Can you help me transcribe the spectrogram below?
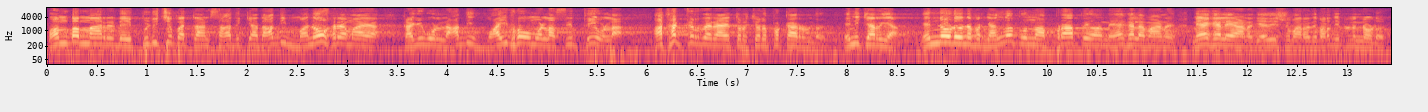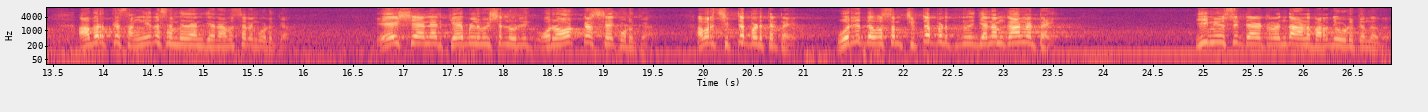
വമ്പന്മാരുടെ പിടിച്ചു പറ്റാൻ സാധിക്കാതെ അതിമനോഹരമായ കഴിവുള്ള അതിവൈഭവമുള്ള സിദ്ധിയുള്ള അധകൃതരായ എത്ര ചെറുപ്പക്കാരുണ്ട്. എനിക്കറിയാം. എന്നോട് തന്നെ പറഞ്ഞു ഞങ്ങൾക്കൊന്നും അപ്രാപ്യ മേഖലമാണ് മേഖലയാണ് ജഗദീഷ് കുമാർ എന്ന് പറഞ്ഞിട്ടുണ്ട് എന്നോട്. അവർക്ക് സംഗീത സംവിധാനം ചെയ്യാൻ അവസരം കൊടുക്കുക. ഏഷ്യാനെറ്റ് കേബിൾ വിഷൻ ഒരു ഒരു ഓർക്കസ്ട്രയെ കൊടുക്കുക. അവർ ചിട്ടപ്പെടുത്തട്ടെ. ഒരു ദിവസം ചിട്ടപ്പെടുത്തുന്നത് ജനം കാണട്ടെ. ഈ മ്യൂസിക് ഡയറക്ടർ എന്താണ് പറഞ്ഞു കൊടുക്കുന്നത്?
